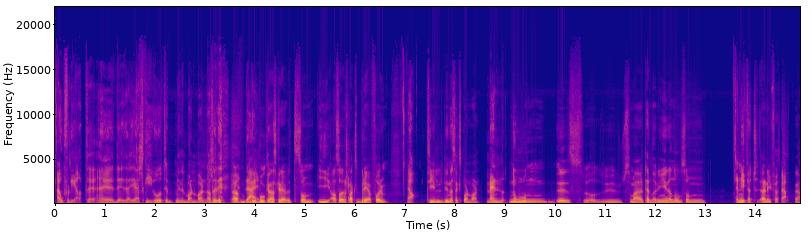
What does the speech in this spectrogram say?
Jo fordi at eh, det, jeg skriver jo til mine barnebarn. Altså, det, Ja, det er, Boken er skrevet som i altså en slags brevform ja, til dine seks barnebarn. men Noen eh, som er tenåringer, og noen som er nyfødt. er nyfødt. Ja. Ja.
